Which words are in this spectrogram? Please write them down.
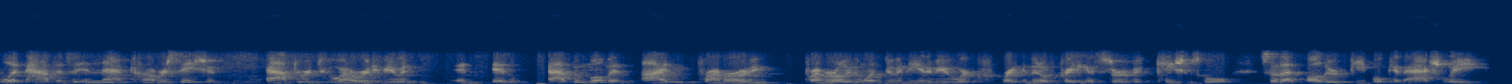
what happens in that conversation after a two-hour interview, and, and, and at the moment, I'm primarily primarily the one doing the interview. We're right in the middle of creating a certification school so that other people can actually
